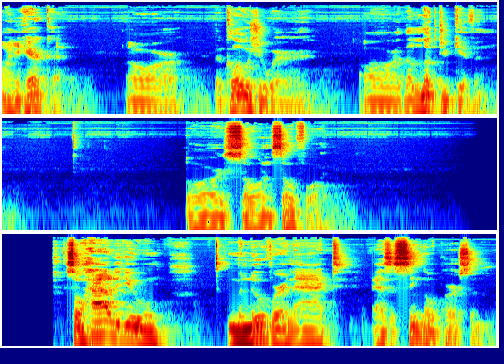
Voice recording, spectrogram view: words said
on your haircut or the clothes you're wearing or the look you're giving or so on and so forth. So, how do you maneuver and act as a single person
